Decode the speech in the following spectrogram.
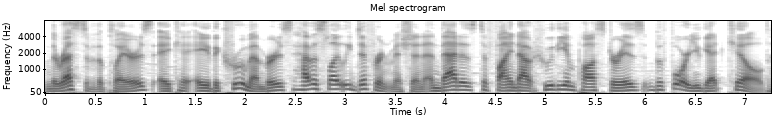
The rest of the players, aka the crew members, have a slightly different mission, and that is to find out who the imposter is before you get killed.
